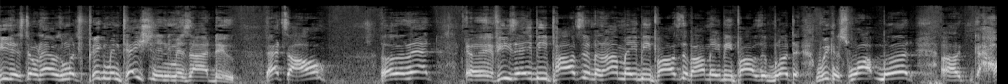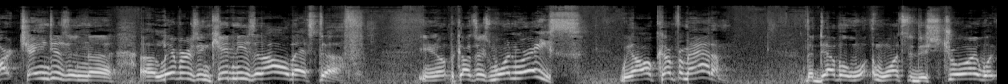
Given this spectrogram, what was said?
He just don't have as much pigmentation in him as I do. That's all. Other than that, uh, if he's AB positive and I may be positive, I may be positive blood. we can swap blood, uh, heart changes and uh, uh, livers and kidneys and all that stuff. You know, because there's one race. We all come from Adam. The devil wants to destroy what,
